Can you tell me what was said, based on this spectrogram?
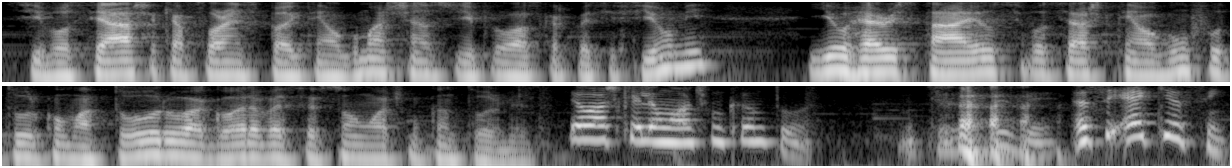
se você acha que a Florence Pugh tem alguma chance de ir pro Oscar com esse filme. E o Harry Styles, se você acha que tem algum futuro como ator ou agora vai ser só um ótimo cantor mesmo. Eu acho que ele é um ótimo cantor. Dizer. Assim, é que assim.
